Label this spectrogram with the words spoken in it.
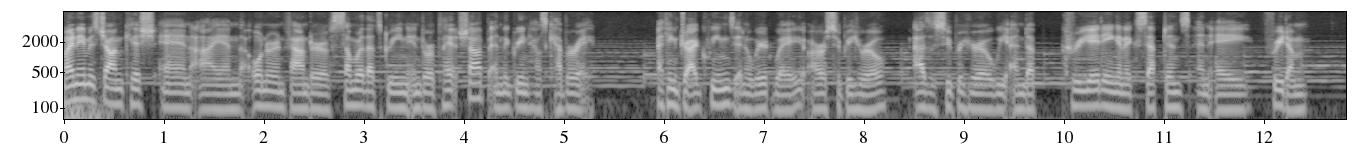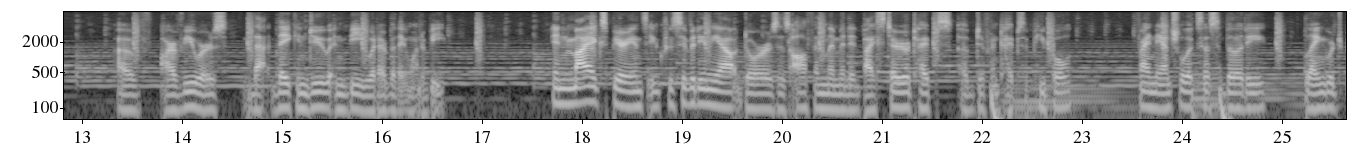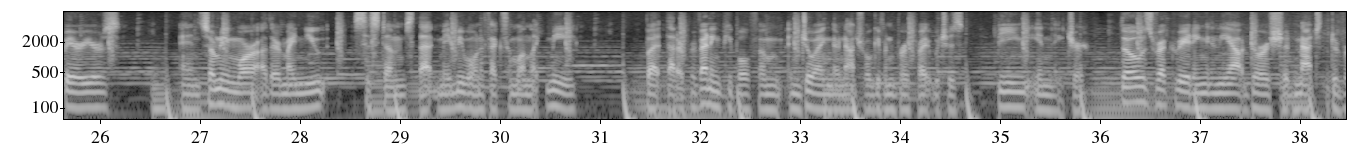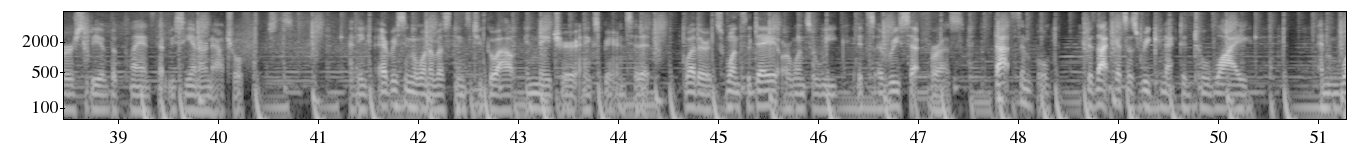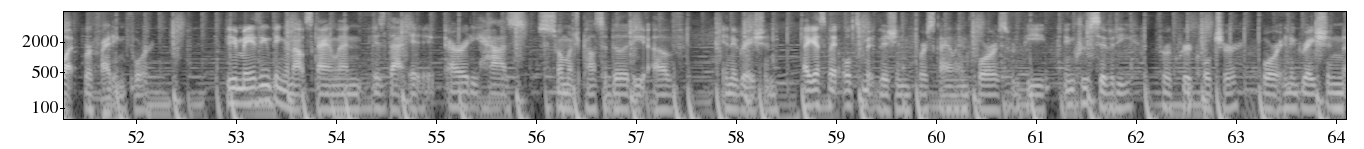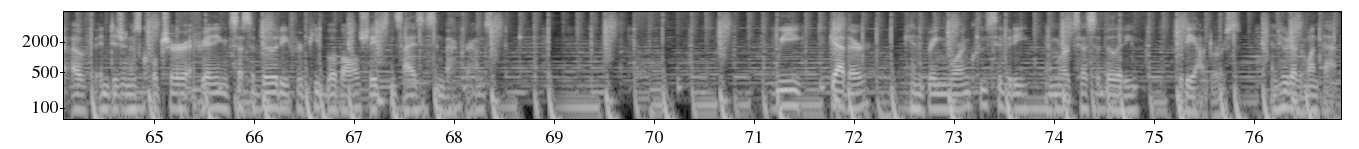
My name is John Kish, and I am the owner and founder of Somewhere That's Green Indoor Plant Shop and the Greenhouse Cabaret. I think drag queens, in a weird way, are a superhero. As a superhero, we end up creating an acceptance and a freedom of our viewers that they can do and be whatever they want to be. In my experience, inclusivity in the outdoors is often limited by stereotypes of different types of people, financial accessibility, language barriers, and so many more other minute systems that maybe won't affect someone like me, but that are preventing people from enjoying their natural given birthright, which is being in nature. Those recreating in the outdoors should match the diversity of the plants that we see in our natural forests. I think every single one of us needs to go out in nature and experience it, whether it's once a day or once a week. It's a reset for us. That simple, because that gets us reconnected to why and what we're fighting for. The amazing thing about Skyline is that it already has so much possibility of integration. I guess my ultimate vision for Skyline Forest would be inclusivity for queer culture, or integration of indigenous culture, creating accessibility for people of all shapes and sizes and backgrounds we together can bring more inclusivity and more accessibility to the outdoors. And who doesn't want that?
